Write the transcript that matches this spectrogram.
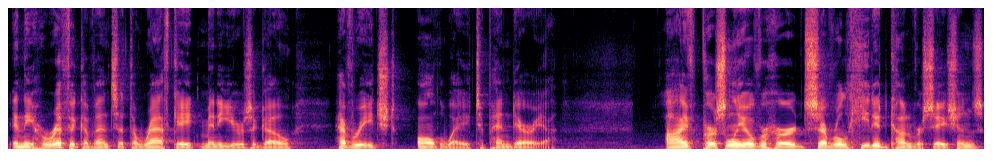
in the horrific events at the Wrathgate many years ago have reached all the way to Pandaria. I've personally overheard several heated conversations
